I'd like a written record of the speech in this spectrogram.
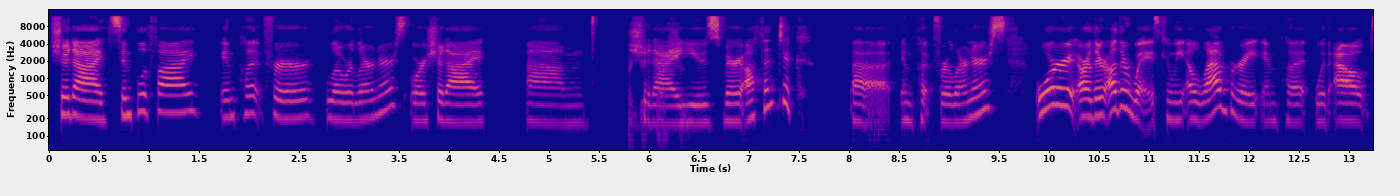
should I simplify input for lower learners or should I um, should I use very authentic uh, input for learners? Or are there other ways? Can we elaborate input without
